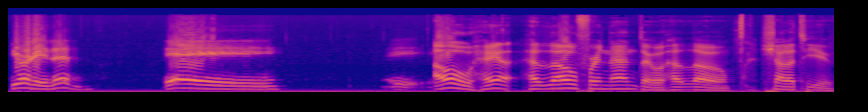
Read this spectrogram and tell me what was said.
You already did. Yay! Hey. Oh, hey, hello, Fernando. Hello. Shout out to you.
